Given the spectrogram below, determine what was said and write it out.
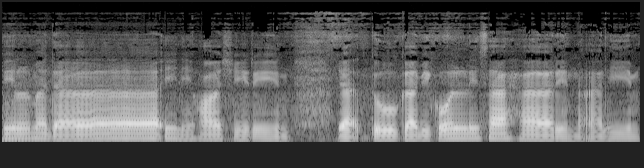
في المدائن حاشرين. يأتوك بكل سحار عليم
